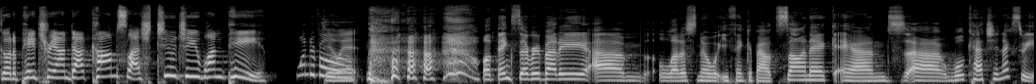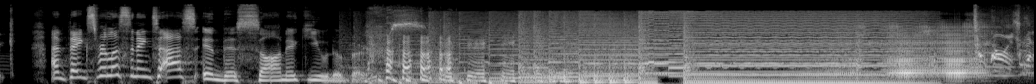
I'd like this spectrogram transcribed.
Go to patreon.com slash 2G1P. Wonderful. Do it. well, thanks, everybody. Um, let us know what you think about Sonic, and uh, we'll catch you next week. And thanks for listening to us in this Sonic universe. Two Girls One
